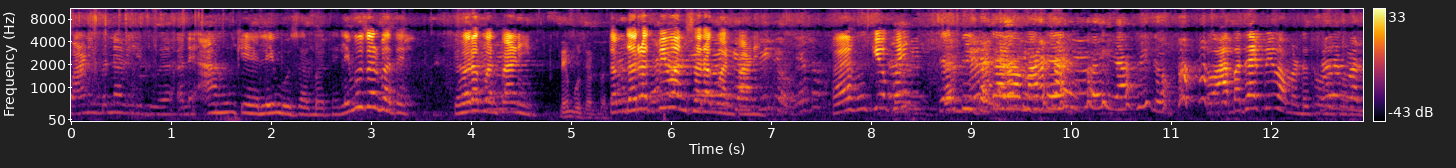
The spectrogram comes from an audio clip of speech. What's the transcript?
પાણી બનાવી લીધું અને આ હું કે લીંબુ શરબત લીંબુ શરબત હરકવાનું પાણી? લીંબુ શરબત. તમે દરરોજ પીવો ને સરગવાનું પાણી? હે હું કયો ભાઈ? ચરબી ઘટાડવા માટે તો આ બધાય પીવા માંડો થોડું થોડું.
